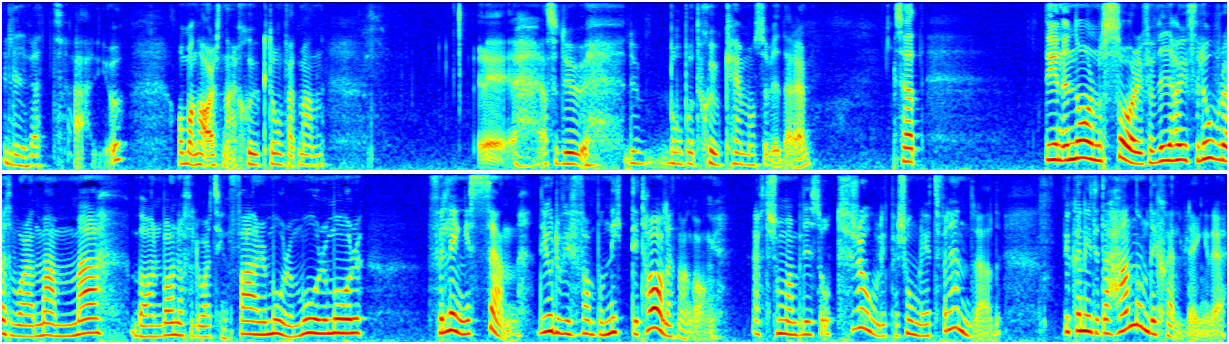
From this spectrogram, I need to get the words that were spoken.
livet är ju. Om man har en sån här sjukdom för att man Eh, alltså du, du bor på ett sjukhem och så vidare. Så att det är en enorm sorg för vi har ju förlorat vår mamma, barnbarn har förlorat sin farmor och mormor för länge sedan. Det gjorde vi för fan på 90-talet någon gång. Eftersom man blir så otroligt personlighetsförändrad. Du kan inte ta hand om dig själv längre.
